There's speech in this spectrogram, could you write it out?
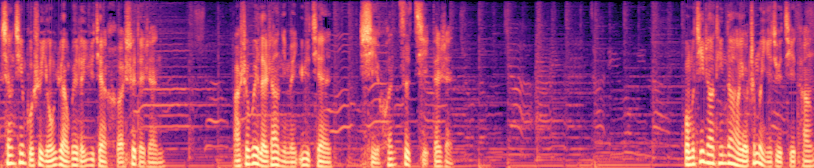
相亲不是永远为了遇见合适的人，而是为了让你们遇见喜欢自己的人。我们经常听到有这么一句鸡汤，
